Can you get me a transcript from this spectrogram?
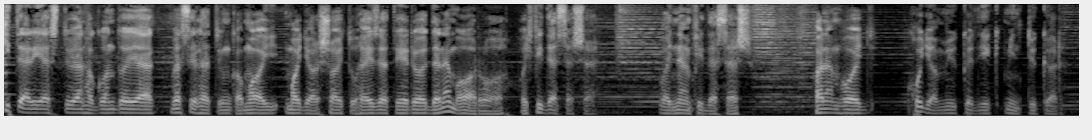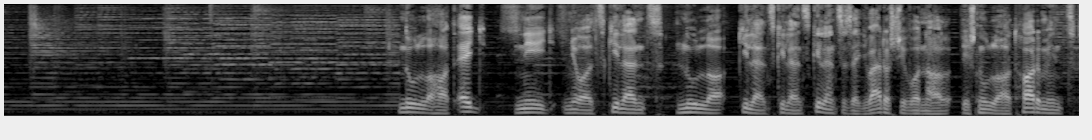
Kiterjesztően, ha gondolják, beszélhetünk a mai magyar sajtó helyzetéről, de nem arról, hogy fideszese, vagy nem fideszes, hanem hogy hogyan működik, mint tükör. 061 489 0999, ez egy városi vonal, és 0630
